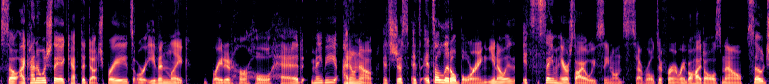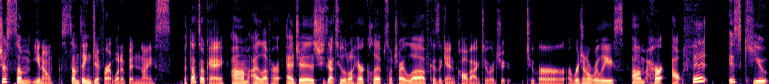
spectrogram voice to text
So I kind of wish they had kept the Dutch braids or even like braided her whole head maybe? I don't know. It's just it's it's a little boring you know it, it's the same hairstyle we've seen on several different rainbow high dolls now. So just some you know something different would have been nice. But that's okay. Um i love her edges. She's got two little hair clips which i love because again call back to her to her original release. Um her outfit is cute.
